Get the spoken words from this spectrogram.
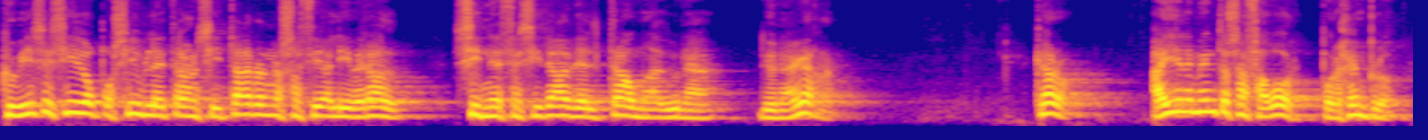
¿Que hubiese sido posible transitar a una sociedad liberal sin necesidad del trauma de una, de una guerra? Claro, hay elementos a favor. Por ejemplo,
